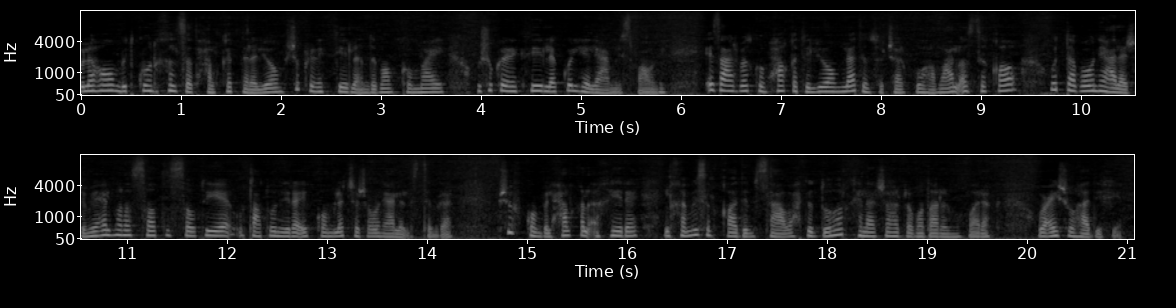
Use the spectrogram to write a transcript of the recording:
ولهون بتكون خلصت حلقتنا لليوم. شكرا كثير لانضمامكم معي وشكرا كثير لكل يلي عم يسمعوني. إذا عجبتكم حلقة اليوم لا تنسوا تشاركوها مع الأصدقاء وتتابعوني على جميع المنصات الصوتية وتعطوني رأيكم لتشجعوني على الاستمرار. بشوفكم بالحلقة الأخيرة الخميس القادم الساعة واحدة الظهر خلال شهر رمضان المبارك. وعيشوا هادفين.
